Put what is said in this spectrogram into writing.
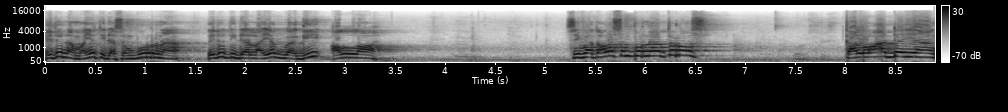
Itu namanya tidak sempurna. Itu tidak layak bagi Allah. Sifat Allah sempurna terus. Kalau ada yang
